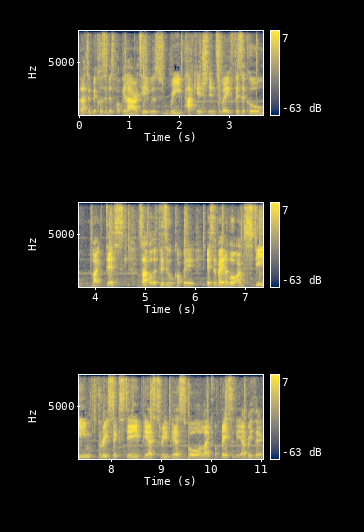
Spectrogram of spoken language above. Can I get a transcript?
and I think because of its popularity, it was repackaged into a physical like disc. So I've got the physical copy. It's available on Steam, 360, PS3, PS4, like basically everything.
